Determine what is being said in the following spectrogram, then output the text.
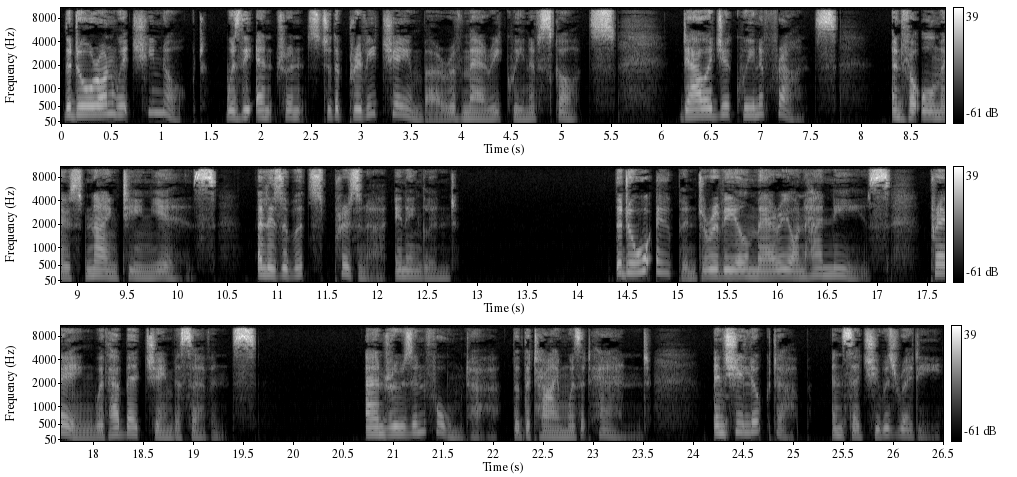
The door on which he knocked was the entrance to the privy chamber of Mary Queen of Scots, Dowager Queen of France, and for almost nineteen years, Elizabeth's prisoner in England. The door opened to reveal Mary on her knees, praying with her bedchamber servants. Andrews informed her that the time was at hand, and she looked up and said she was ready.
